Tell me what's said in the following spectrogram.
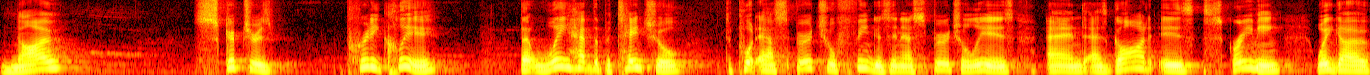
No. Scripture is pretty clear that we have the potential to put our spiritual fingers in our spiritual ears, and as God is screaming, we go,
